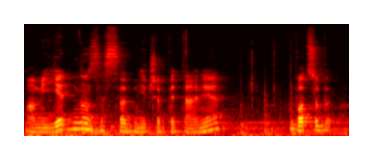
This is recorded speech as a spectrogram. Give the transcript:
Mam jedno zasadnicze pytanie. Po co by...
